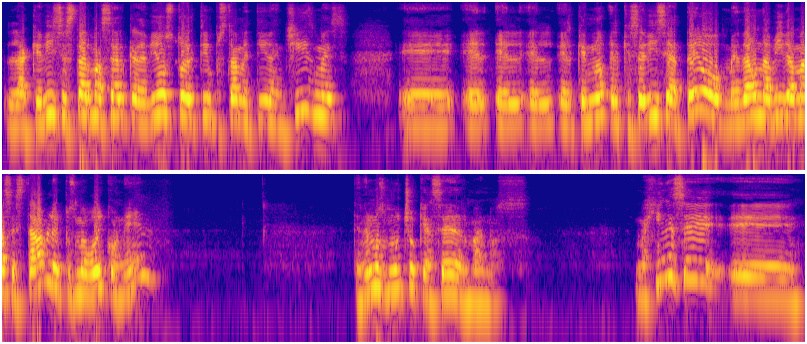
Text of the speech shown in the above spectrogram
La que dice estar más cerca de Dios todo el tiempo está metida en chismes. Eh, el, que no, el que se dice ateo me da una vida más estable, pues me voy con él. Tenemos mucho que hacer, hermanos. Imagínense eh,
